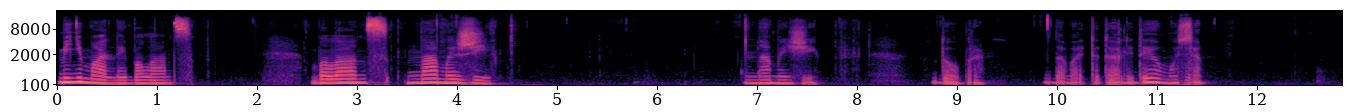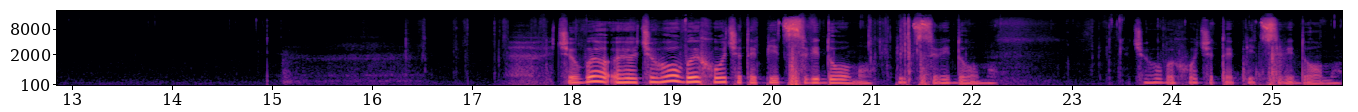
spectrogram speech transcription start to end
мінімальний баланс, баланс на межі. На межі. Добре. Давайте далі дивимося. Чого, е, чого ви хочете підсвідомо? Підсвідомо. Чого ви хочете підсвідомо?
